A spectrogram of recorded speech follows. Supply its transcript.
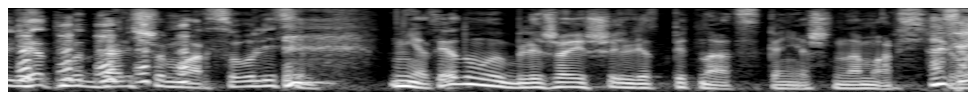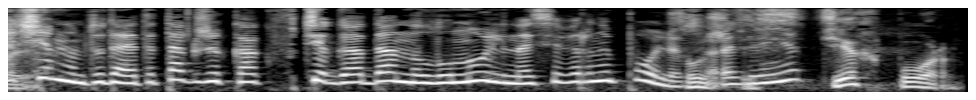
лет мы дальше Марса улетим. Нет, я думаю, ближайшие лет 15, конечно, на Марсе. А человек. зачем нам туда? Это так же, как в те года на Луну или на Северный полюс. Слушайте, Разве нет? с тех пор,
